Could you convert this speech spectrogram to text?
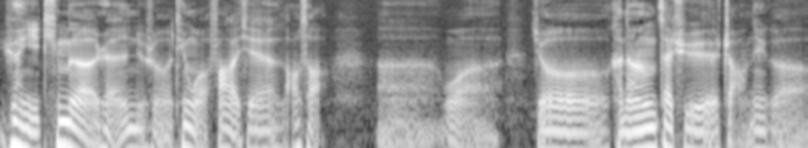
愿意听的人，就说听我发了一些牢骚，呃，我。就可能再去找那个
